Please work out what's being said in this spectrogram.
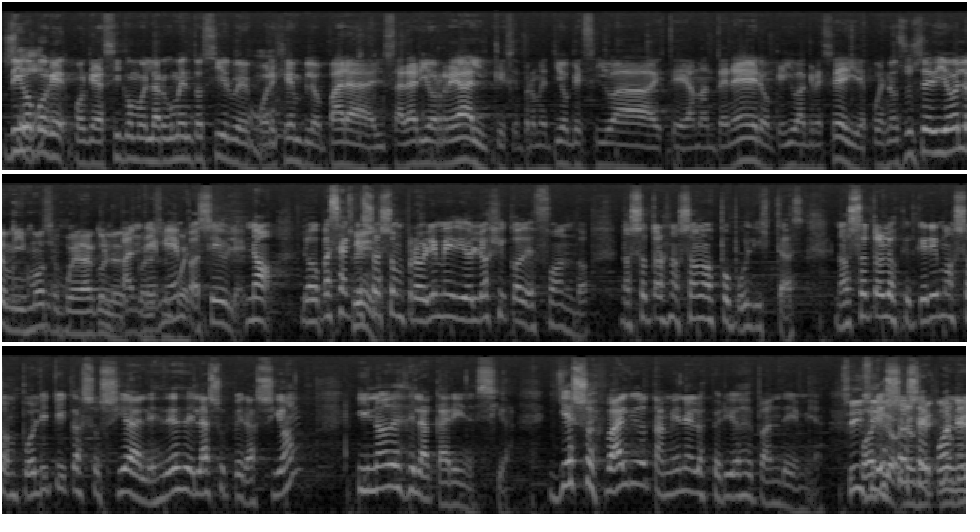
Digo porque, porque así como el argumento sirve, por ejemplo, para el salario real que se prometió que se iba este, a mantener o que iba a crecer y después no sucedió, lo mismo se puede dar con, la pandemia imposible. No, lo que pasa es que eso es un problema ideológico de fondo. Nosotros no somos populistas. Nosotros lo que queremos son políticas sociales desde la superación y no desde la carencia. Y eso es válido también en los periodos de pandemia. Por eso se ponen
